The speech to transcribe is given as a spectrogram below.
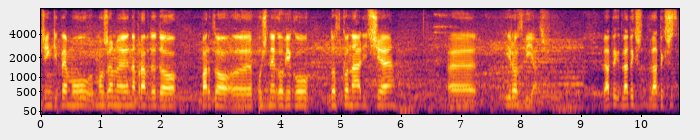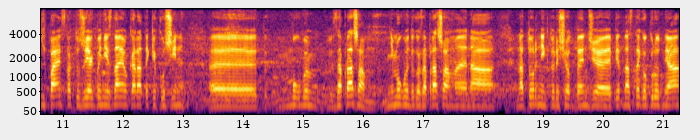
dzięki temu możemy naprawdę do bardzo e, późnego wieku doskonalić się i rozwijać. Dla tych, dla, tych, dla tych wszystkich Państwa, którzy jakby nie znają karate Kyokushin, mógłbym, zapraszam, nie mógłbym tylko zapraszam e, na, na turniej, który się odbędzie 15 grudnia.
